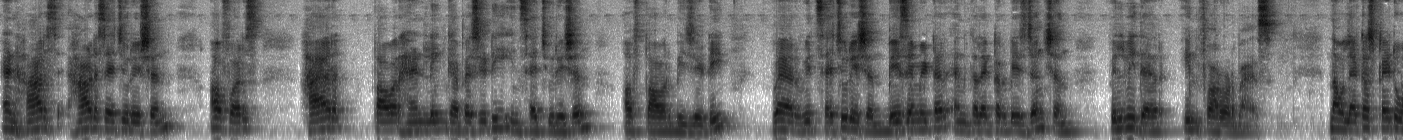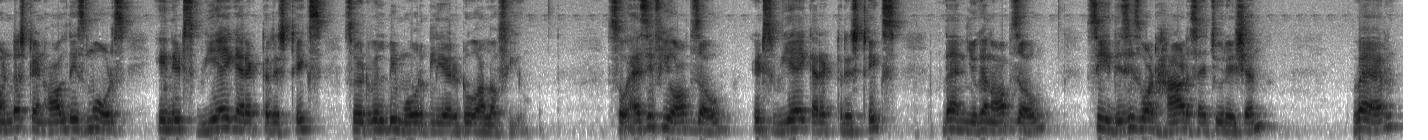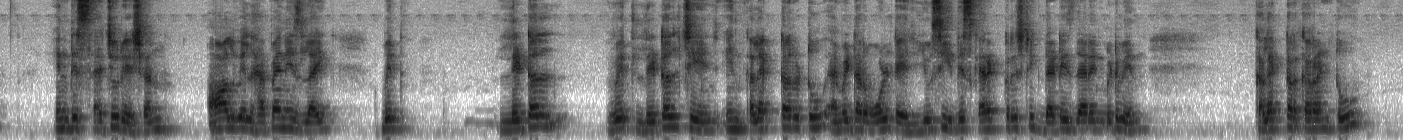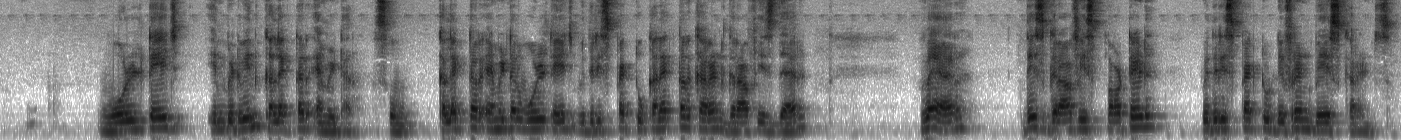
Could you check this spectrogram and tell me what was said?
and hard, hard saturation offers higher power handling capacity in saturation of power BJT where with saturation base emitter and collector base junction will be there in forward bias. Now let us try to understand all these modes in its VI characteristics so it will be more clear to all of you. So as if you observe its VI characteristics then you can observe see this is what hard saturation where in this saturation all will happen is like with little with little change in collector to emitter voltage. You see this characteristic that is there in between collector current to voltage in between collector emitter. So collector emitter voltage with respect to collector current graph is there where this graph is plotted with respect to different base currents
